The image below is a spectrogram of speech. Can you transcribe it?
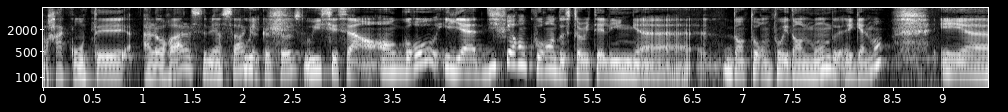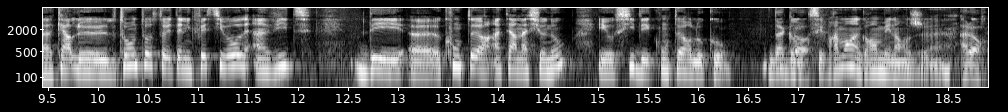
raconter à l'oral, c'est bien ça oui. quelque chose? Oui, c'est ça. En, gros, il y a différents courants de storytelling euh, dans Toronto et dans le monde également. Et euh, car le, Toronto Storytelling Festival invite des euh, conteurs internationaux et aussi des conteurs locaux. D'accord. Donc c'est vraiment un grand mélange. Alors,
